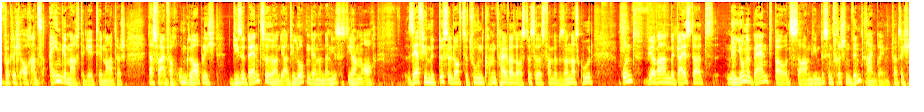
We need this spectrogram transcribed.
wirklich auch ans Eingemachte geht thematisch, das war einfach unglaublich, diese Band zu hören, die Antilopengänge. Und dann hieß es, die haben auch sehr viel mit Düsseldorf zu tun, kommen teilweise aus Düsseldorf, das fanden wir besonders gut. Und wir waren begeistert, eine junge Band bei uns zu haben, die ein bisschen frischen Wind reinbringt. Plötzlich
